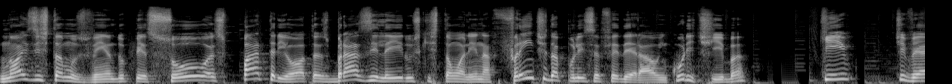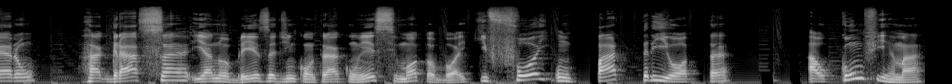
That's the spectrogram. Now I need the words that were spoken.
Nós estamos vendo pessoas patriotas brasileiros que estão ali na frente da Polícia Federal em Curitiba que tiveram a graça e a nobreza de encontrar com esse motoboy que foi um patriota ao confirmar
